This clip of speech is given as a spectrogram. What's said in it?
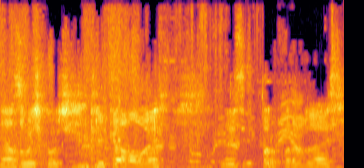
Меня озвучка очень прикалывает. До сих пор поражаюсь.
